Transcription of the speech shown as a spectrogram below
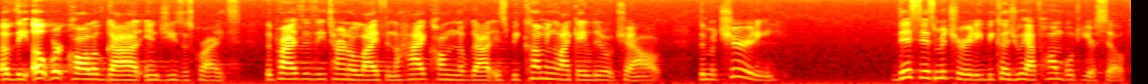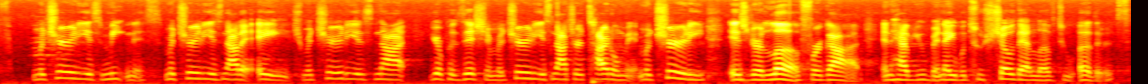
of the upward call of God in Jesus Christ. The prize is eternal life, and the high calling of God is becoming like a little child. The maturity, this is maturity because you have humbled yourself. Maturity is meekness. Maturity is not an age. Maturity is not your position. Maturity is not your titlement. Maturity is your love for God. And have you been able to show that love to others?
